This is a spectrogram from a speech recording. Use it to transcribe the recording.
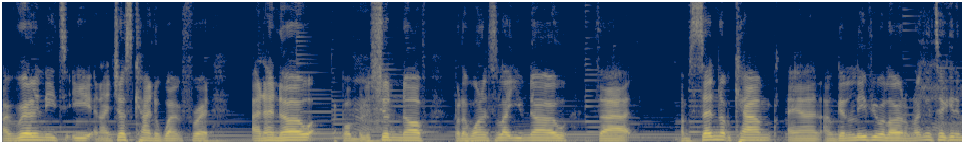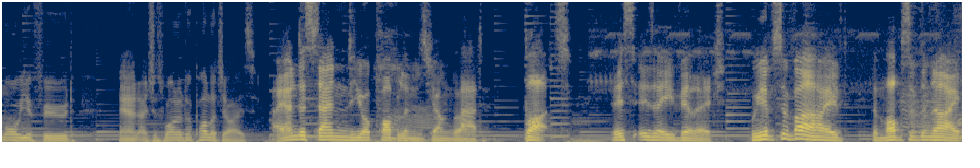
I really need to eat, and I just kind of went for it. And I know I probably shouldn't have, but I wanted to let you know that I'm setting up camp and I'm going to leave you alone. I'm not going to take any more of your food and I just wanted to apologize. I understand your problems, young lad, but this is a village. We have survived the mobs of the night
